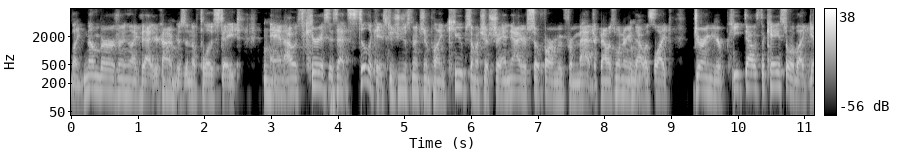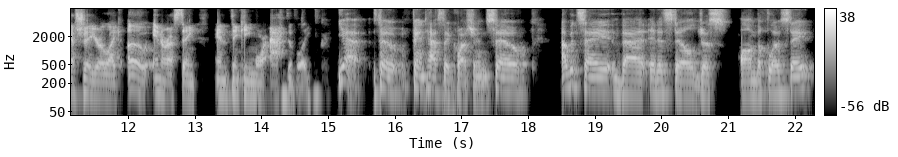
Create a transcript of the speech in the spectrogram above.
like numbers or anything like that. You're kind of just in a flow state. Mhm. And I was curious, is that still the case? Because you just mentioned playing Cube so much yesterday, and now you're so far removed from Magic. And I was wondering if that was like during your peak that was the case, or like yesterday you're like, oh, interesting, and thinking more actively. Yeah, so fantastic question. So I would say that it is still just on the flow state.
